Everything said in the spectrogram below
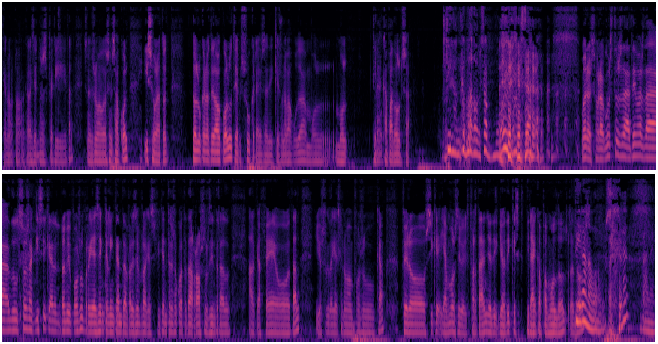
que, no, no, que la gent no s'esperi i tal, sinó que és una beguda sense alcohol i sobretot tot el que no té d'alcohol ho té amb sucre, és a dir, que és una beguda molt, molt tirant cap a dolça tirant cap a dolça molt bueno, sobre gustos de temes de dolçors aquí sí que no m'hi poso perquè hi ha gent que li encanta, per exemple, que es fiquen tres o quatre arrossos dintre el, el cafè o tal. Jo sóc d'aquells que no me'n poso cap però sí que hi ha molts nivells, per tant jo dic, jo dic que és tirant cap a molt dolç tirant a dolç, eh? vale.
